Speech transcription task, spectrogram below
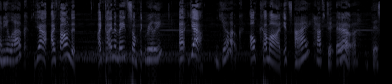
Any luck? Yeah, I found it. I kind of made something. Really? Uh, yeah. Yuck. Oh, come on. It's I have to ew this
